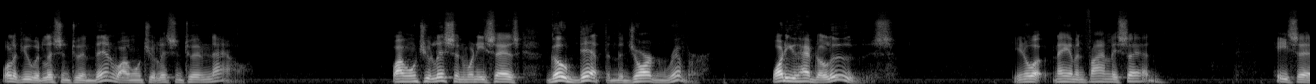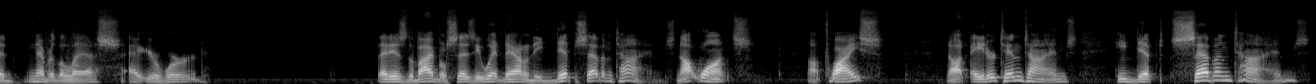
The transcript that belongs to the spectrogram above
Well, if you would listen to him then, why won't you listen to him now? Why won't you listen when he says, Go dip in the Jordan River? What do you have to lose? You know what Naaman finally said? He said, Nevertheless, at your word. That is, the Bible says he went down and he dipped seven times, not once, not twice, not eight or ten times. He dipped seven times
